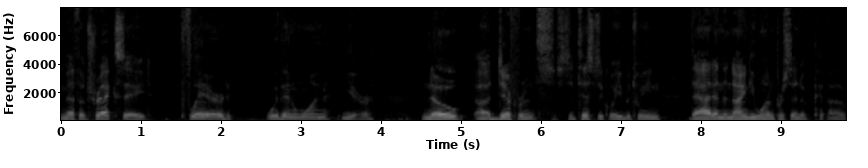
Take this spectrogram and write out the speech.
methotrexate flared within one year. No uh, difference statistically between that and the 91% of, of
